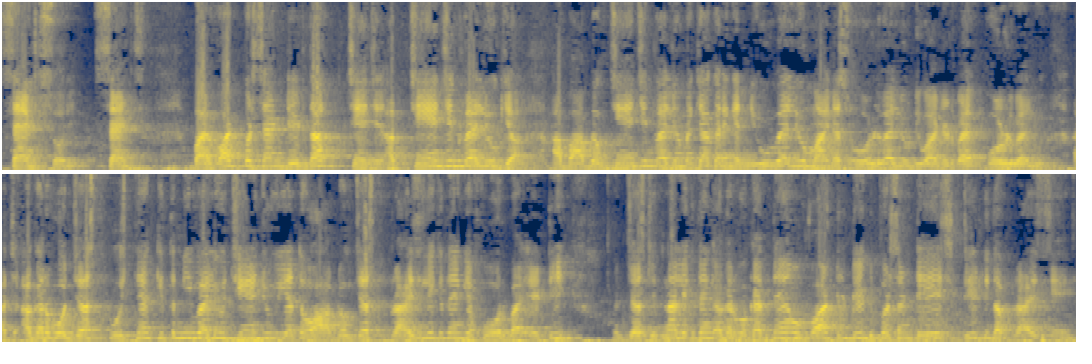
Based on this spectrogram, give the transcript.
cents sorry cents by what percent did the change in अब चेंज इन वैल्यू क्या? अब आप लोग चेंज इन वैल्यू में क्या करेंगे? New value minus old value divided by old value अच्छा अगर वो जस्ट पूछते हैं, कितनी वैल्यू चेंज हुई है तो आप लोग जस्ट प्राइस लिख देंगे फोर बाय एटी जस्ट इतना लिख देंगे। अगर वो कहते हैं what did percentage did the price change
